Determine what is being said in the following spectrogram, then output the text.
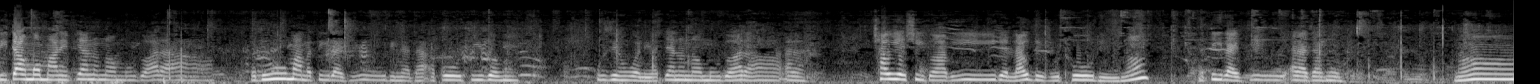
ဒီတောင်ပေါ်မှာနေပြန်လုံတော်မူသွားတာဘယ်သူမှမသိလိုက်ဘူးဒီနေ့ဒါအကိုအကြီးဆုံးဦးစင်းဝတ်နေတာပြန်လုံတော်မူသွားတာအဲ့ဒါ6ရက်ရှိသွားပြီတဲ့လောက်တူကိုထိုးတယ်နော်မသိလိုက်ဘူးအဲ့ဒါကြောင့်မို့နော်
